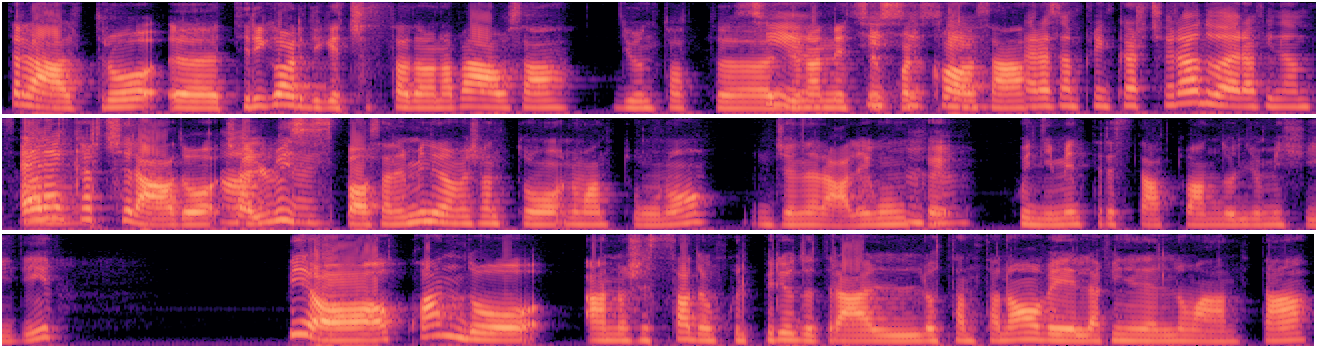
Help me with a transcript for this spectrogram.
Tra l'altro, eh, ti ricordi che c'è stata una pausa di un tot, Sì, di un annetto sì, e qualcosa? sì. Era sempre incarcerato o era fidanzato? Era incarcerato, Ah, cioè lui ok. si sposa nel 1991, in generale, comunque, Mhm. quindi mentre sta attuando gli omicidi. Però quando hanno cessato in quel periodo tra l'89 e la fine del 90,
